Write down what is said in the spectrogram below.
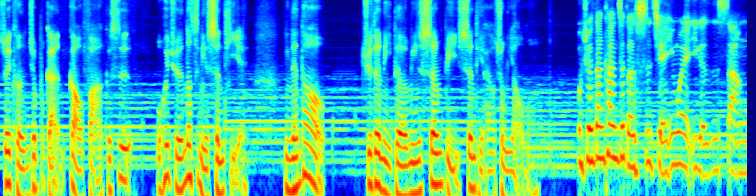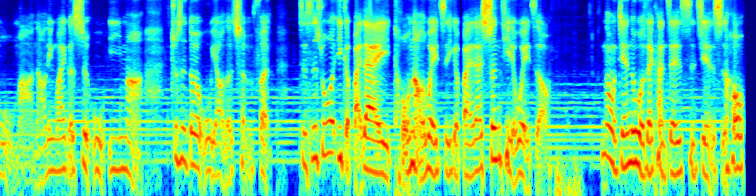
所以可能就不敢告发。可是。我会觉得那是你的身体耶，你难道觉得你的名声比身体还要重要吗？我觉得单看这个事件，因为一个是三五嘛，然后另外一个是五一嘛，就是都有五爻的成分，只是说一个摆在头脑的位置，一个摆在身体的位置哦。那我今天如果在看这些事件的时候，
